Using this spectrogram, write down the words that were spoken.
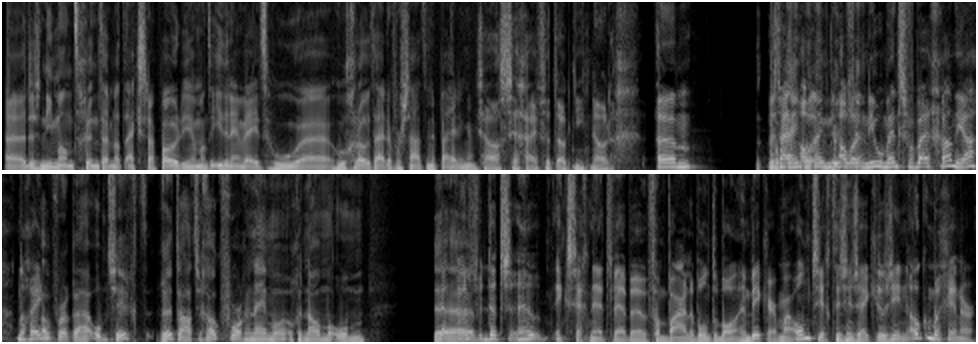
Eh, dus niemand gunt hem dat extra podium. Want iedereen weet hoe, eh, hoe groot hij ervoor staat in de peilingen. Ik zou zeggen, hij heeft het ook niet nodig. Ehm, we Nog zijn één- alle, nieuwe mensen voorbij gegaan. Ja, nog één. Over eh Omtzigt. Rutte had zich ook voorgenomen genomen om... De, Ja, trouwens, dat is ik zeg net, we hebben Van Baarle, Bontebal en Wikker. Maar Omtzigt is in zekere zin ook een beginner.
